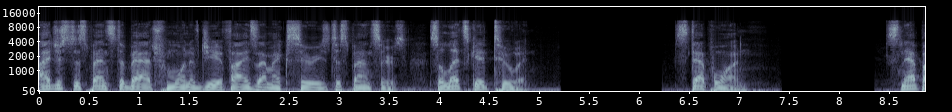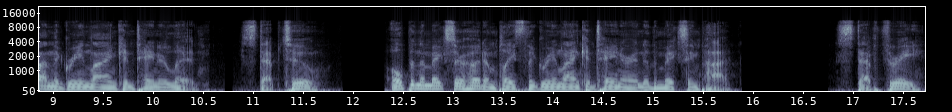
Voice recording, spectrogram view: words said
I just dispensed a batch from one of GFI's MX series dispensers, so let's get to it. Step 1. Snap on the Greenline container lid. Step 2. Open the mixer hood and place the Greenline container into the mixing pot. Step 3.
